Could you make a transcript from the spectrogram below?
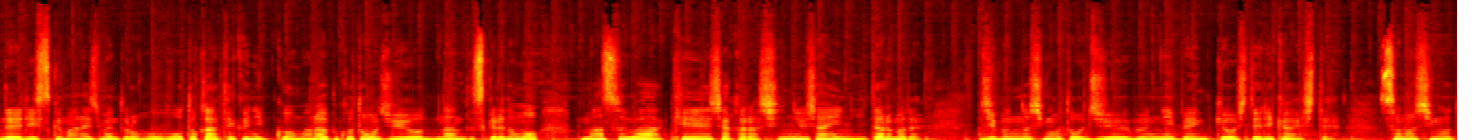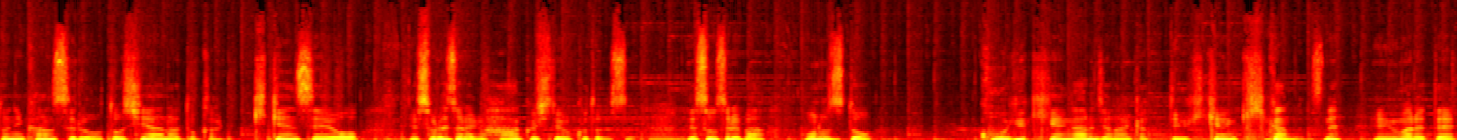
でリスクマネジメントの方法とかテクニックを学ぶことも重要なんですけれどもまずは経営者から新入社員に至るまで自分の仕事を十分に勉強して理解してその仕事に関する落とし穴とか危険性をそれぞれが把握しておくことですでそうすればおのずとこういう危険があるんじゃないかっていう危険危機感がですね、えー、生まれて、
